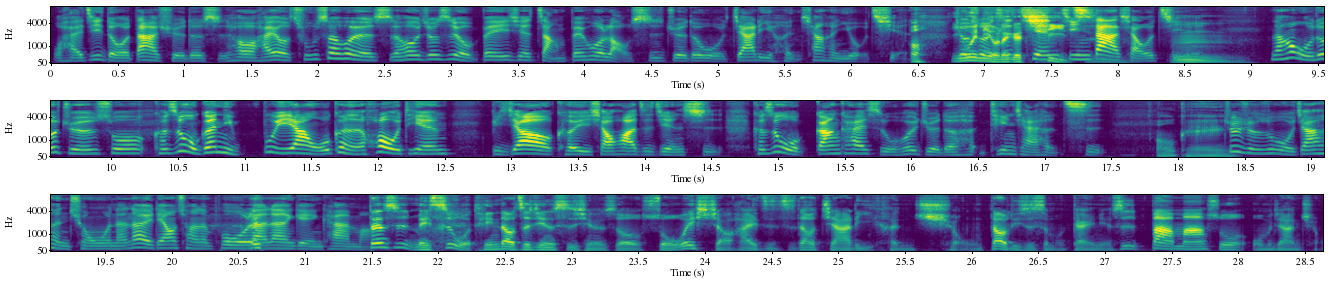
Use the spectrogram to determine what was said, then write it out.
我还记得我大学的时候，还有出社会的时候，就是有被一些长辈或老师觉得我家里很像很有钱，哦，因为你有那个，千金大小姐。嗯然后我都觉得说，可是我跟你不一样，我可能后天比较可以消化这件事，可是我刚开始我会觉得很听起来很刺。OK，就觉得说我家很穷，我难道一定要穿的破破烂烂给你看吗？但是每次我听到这件事情的时候，所谓小孩子知道家里很穷，到底是什么概念？是爸妈说我们家很穷，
